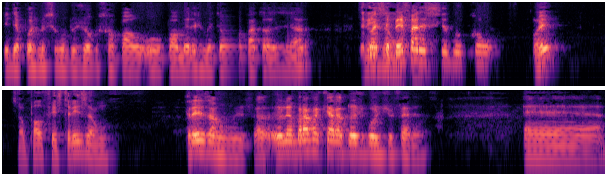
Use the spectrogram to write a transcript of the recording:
e depois no segundo jogo o São Paulo, o Palmeiras meteu 4 a 0 Vai ser bem foi. parecido com. Oi? São Paulo fez 3 a 1 3 a 1 isso. Eu lembrava que era dois gols de diferença. É...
